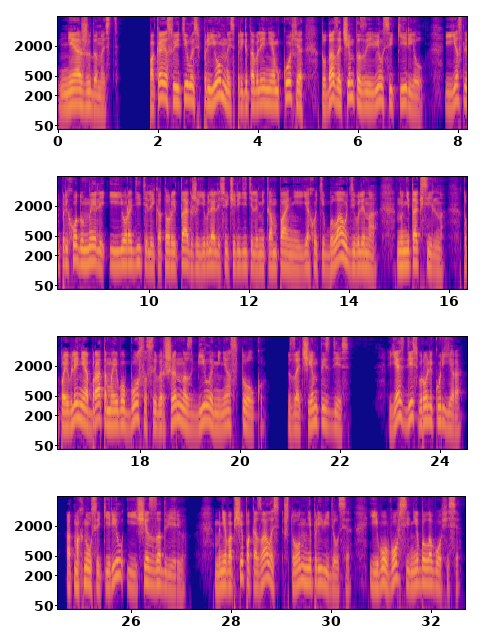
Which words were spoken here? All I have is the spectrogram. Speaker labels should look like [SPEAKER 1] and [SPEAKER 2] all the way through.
[SPEAKER 1] Неожиданность. Пока я суетилась в приемной с приготовлением кофе, туда зачем-то заявился Кирилл. И если приходу Нелли и ее родителей, которые также являлись учредителями компании, я хоть и была удивлена, но не так сильно, то появление брата моего босса совершенно сбило меня с толку. «Зачем ты здесь?» «Я здесь в роли курьера», — отмахнулся Кирилл и исчез за дверью. Мне вообще показалось, что он мне привиделся, и его вовсе не было в офисе.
